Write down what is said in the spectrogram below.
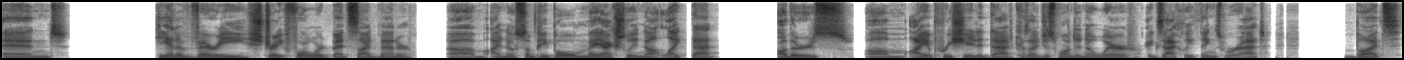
And he had a very straightforward bedside manner. Um, I know some people may actually not like that. Others, um, I appreciated that because I just wanted to know where exactly things were at. But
